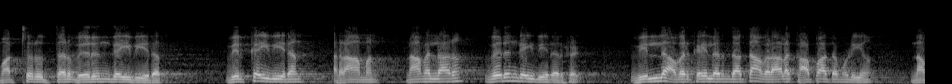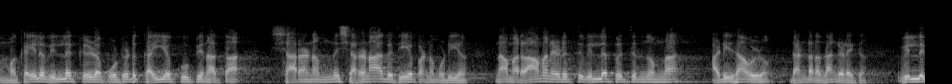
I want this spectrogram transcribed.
மற்றொருத்தர் வெறுங்கை வீரர். விற்கை வீரன் ராமன். நாம் எல்லாரும் வெறுங்கை வீரர்கள். வில்லு அவர் கையில் இருந்தால் தான் அவரால் காப்பாற்ற முடியும். நம்ம கையில் வில்ல கீழே போட்டுட்டு கையை கூப்பினா தான் சரணம்னு சரணாகதியே பண்ண முடியும். நாம் ராமன் எடுத்து வில்ல பெற்றிருந்தோம்னா அடிதான் விழும் தண்டனை தான் கிடைக்கும். வில்லு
